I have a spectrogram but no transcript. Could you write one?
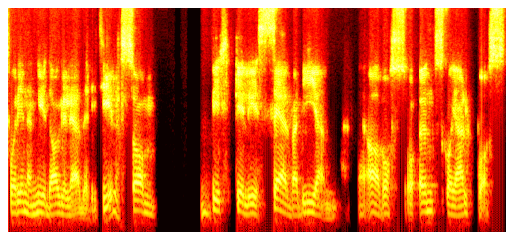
får inn en ny daglig leder i TIL som virkelig ser verdien av oss og ønsker å hjelpe oss.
